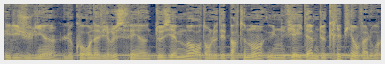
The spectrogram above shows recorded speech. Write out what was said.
Élie Julien, le coronavirus fait un deuxième mort dans le département, une vieille dame de Crépy-en-Valois.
